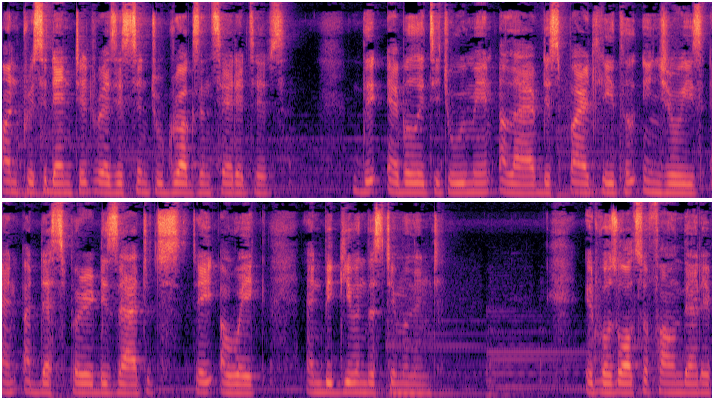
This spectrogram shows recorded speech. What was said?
unprecedented resistance to drugs and sedatives, the ability to remain alive despite lethal injuries, and a desperate desire to stay awake and be given the stimulant. It was also found that if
